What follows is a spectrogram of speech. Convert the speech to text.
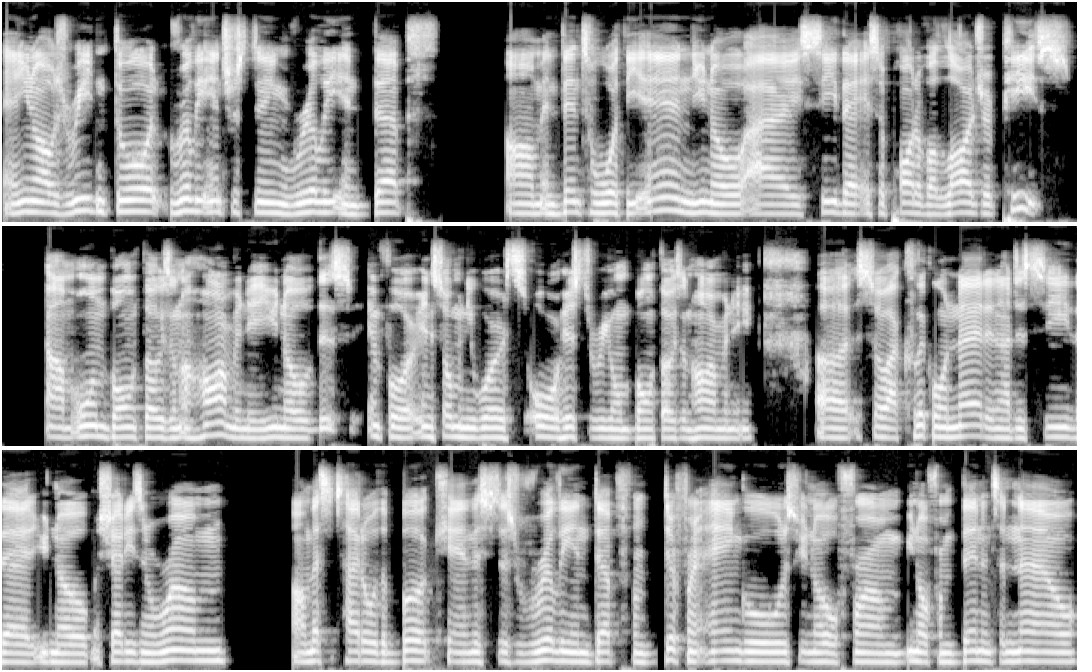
And you know i was reading through it really interesting really in depth. Um, and then toward the end you know i see that it's a part of a larger piece um, on bone thugs and harmony you know this info in so many words oral history on bone thugs and harmony. Uh, so i click on that and i just see that you know machetes and rum um, that's the title of the book, and it's just really in depth from different angles, you know, from you know from then into now,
